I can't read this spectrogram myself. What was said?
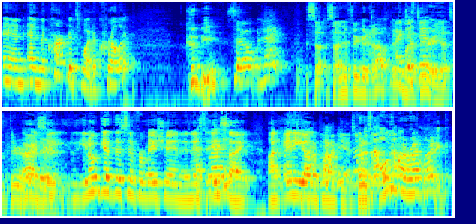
And and the carpet's what acrylic. Could be. So hey, So, Sonia figured it out. There's I my just did. theory. That's the theory. All right, right there. see, you don't get this information and this That's right. insight on any other podcast. But it's only my right leg.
